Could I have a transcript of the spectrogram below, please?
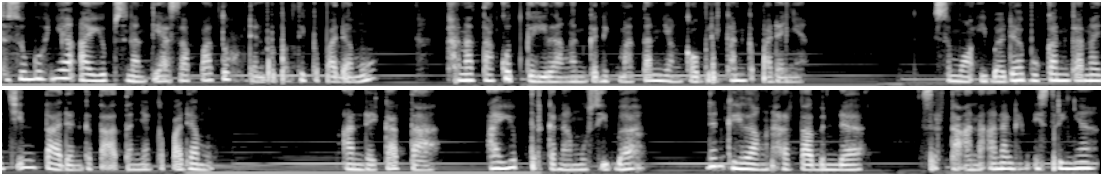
sesungguhnya Ayub senantiasa patuh dan berbakti kepadamu karena takut kehilangan kenikmatan yang kau berikan kepadanya. Semua ibadah bukan karena cinta dan ketaatannya kepadamu. Andai kata Ayub terkena musibah dan kehilangan harta benda, serta anak-anak dan istrinya,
